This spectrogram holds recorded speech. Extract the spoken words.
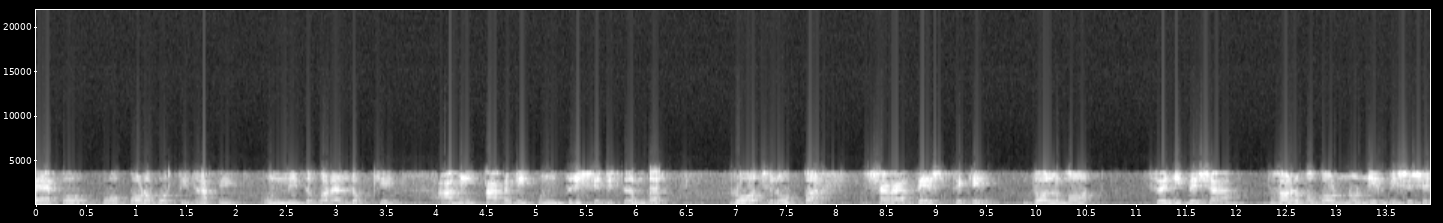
ব্যাপক ও পরবর্তী ধাপে উন্নীত করার লক্ষ্যে আমি আগামী উনত্রিশে ডিসেম্বর রোজ রোববার সারা দেশ থেকে দলমত শ্রেণি পেশা ধর্মবর্ণ নির্বিশেষে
